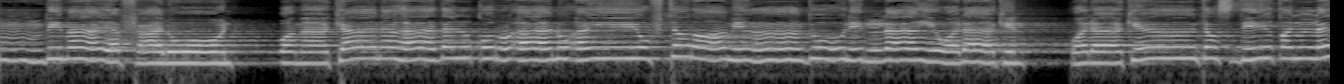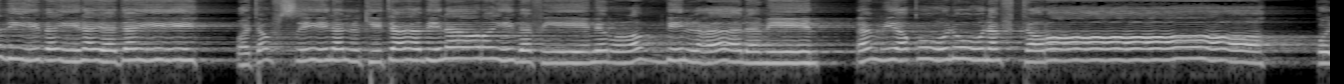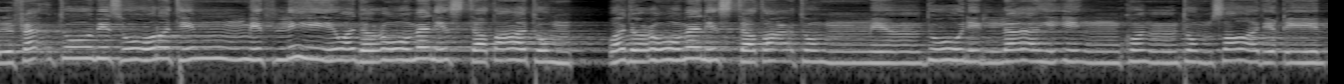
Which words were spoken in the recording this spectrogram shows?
بما يفعلون وما كان هذا القرآن أن يفترى من دون الله ولكن ولكن تصديق الذي بين يديه وتفصيل الكتاب لا ريب فيه من رب العالمين أم يقولون افتراه قل فأتوا بسورة مثلي وادعوا من استطعتم وادعوا من استطعتم من دون الله إن كنتم صادقين.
